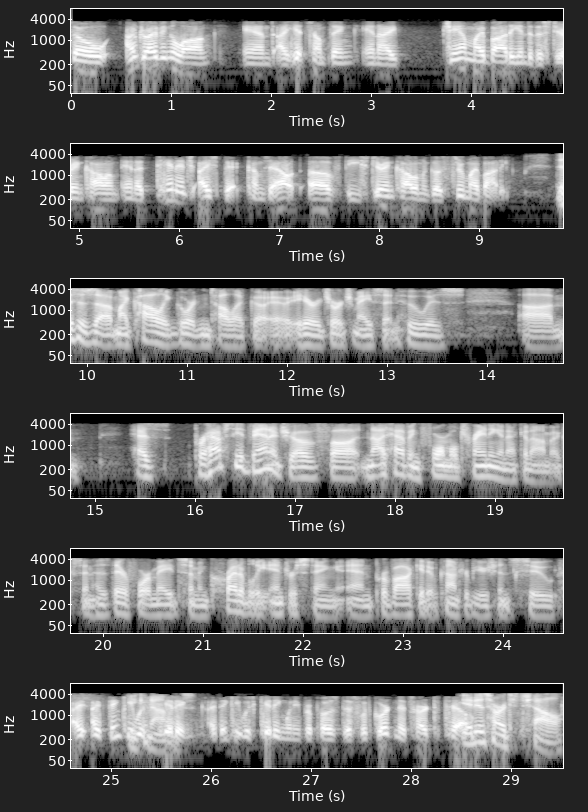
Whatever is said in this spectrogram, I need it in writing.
So I'm driving along, and I hit something and I jam my body into the steering column and a 10 inch ice pick comes out of the steering column and goes through my body. This is uh, my colleague Gordon Tullock uh, here at George Mason, who is um, has perhaps the advantage of uh, not having formal training in economics and has therefore made some incredibly interesting and provocative contributions to I, I think he economics. was kidding. I think he was kidding when he proposed this. With Gordon, it's hard to tell. It is hard to tell,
